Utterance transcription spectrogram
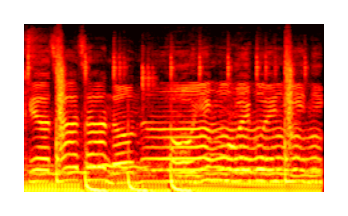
磕，吵吵闹闹，好因年年，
